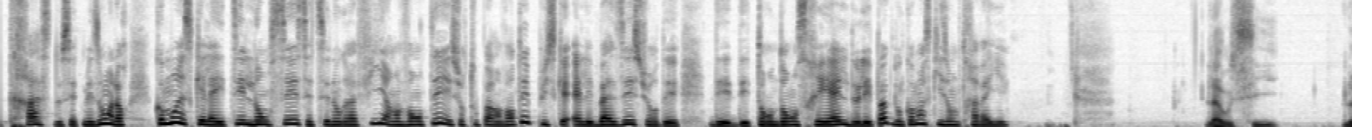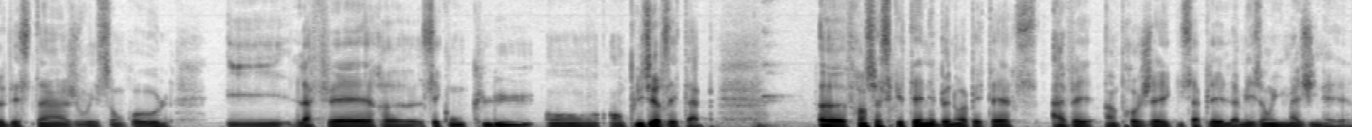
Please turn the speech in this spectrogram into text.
traces de cette maison. Alors, comment est-ce qu'elle a été lancée, cette scénographie, inventée et surtout pas inventée, puisqu'elle est basée sur des tendances réelles de l'époque? Donc, comment est-ce qu'ils ont travaillé? Là aussi, le destin a joué son rôle et l'affaire euh, s'est conclue en, plusieurs étapes. Euh, François et Benoît Peters avaient un projet qui s'appelait la Maison Imaginaire.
